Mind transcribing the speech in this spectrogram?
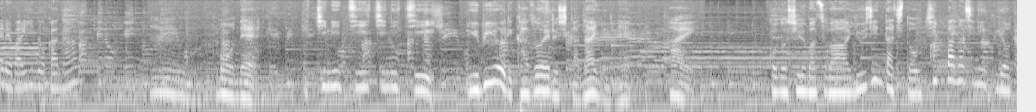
えればいいのかな。うん。もうね一日一日指より数えるしかないよね。はいこの週末は友人たちと打ちっぱなしに行く予定。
